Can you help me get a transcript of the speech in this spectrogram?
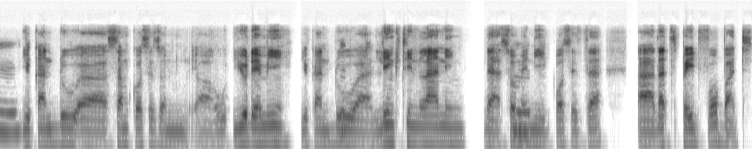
Mm. You can do uh, some courses on uh, Udemy. You can do uh, LinkedIn Learning. There are so Mm. many courses there. Uh, that's paid for, but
